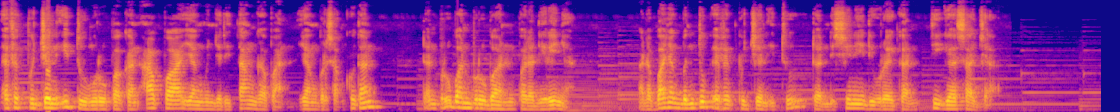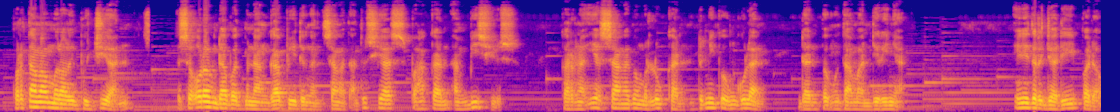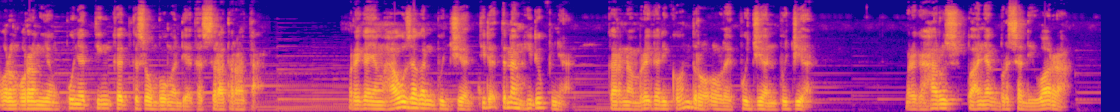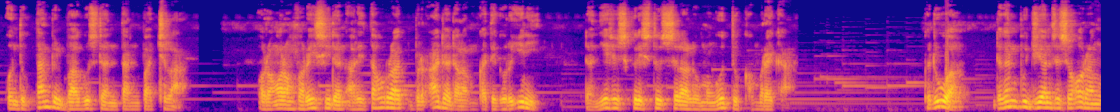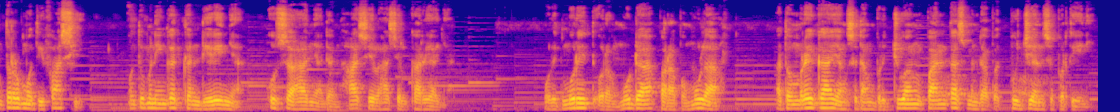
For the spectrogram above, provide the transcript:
Efek pujian itu merupakan apa yang menjadi tanggapan yang bersangkutan dan perubahan-perubahan pada dirinya. Ada banyak bentuk efek pujian itu dan di sini diuraikan tiga saja. Pertama, melalui pujian, seseorang dapat menanggapi dengan sangat antusias bahkan ambisius karena ia sangat memerlukan demi keunggulan dan pengutamaan dirinya. Ini terjadi pada orang-orang yang punya tingkat kesombongan di atas rata-rata. Mereka yang haus akan pujian tidak tenang hidupnya karena mereka dikontrol oleh pujian-pujian. Mereka harus banyak bersandiwara untuk tampil bagus dan tanpa celah. Orang-orang Farisi dan ahli Taurat berada dalam kategori ini, dan Yesus Kristus selalu mengutuk mereka. Kedua, dengan pujian seseorang termotivasi untuk meningkatkan dirinya, usahanya, dan hasil-hasil karyanya. Murid-murid, orang muda, para pemula, atau mereka yang sedang berjuang pantas mendapat pujian seperti ini.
